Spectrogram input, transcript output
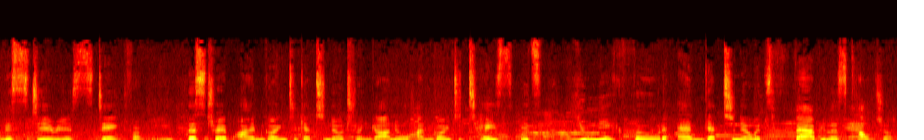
mysterious state for me. This trip, I'm going to get to know Terengganu. I'm going to taste its unique food and get to know its fabulous culture.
